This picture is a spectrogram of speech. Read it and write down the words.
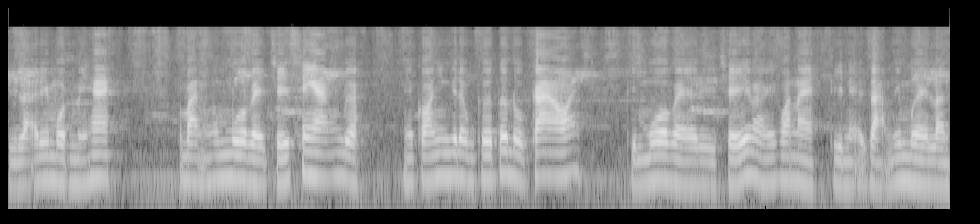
tỷ lệ đi 112 các bạn có mua về chế xe cũng được. Nếu có những cái động cơ tốc độ cao ấy, thì mua về thì chế vào cái con này, thì lại giảm đi 10 lần.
